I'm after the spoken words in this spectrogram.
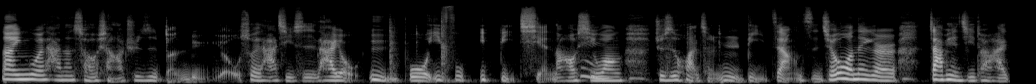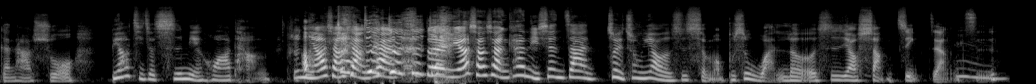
那因为他那时候想要去日本旅游，所以他其实他有预拨一付一笔钱，然后希望就是换成日币这样子。嗯、结果那个诈骗集团还跟他说。不要急着吃棉花糖，就你要想想看，哦、对，对，对，对，对，你要想想看，你现在最重要的是什么？不是玩乐，而是要上进这样子。嗯、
